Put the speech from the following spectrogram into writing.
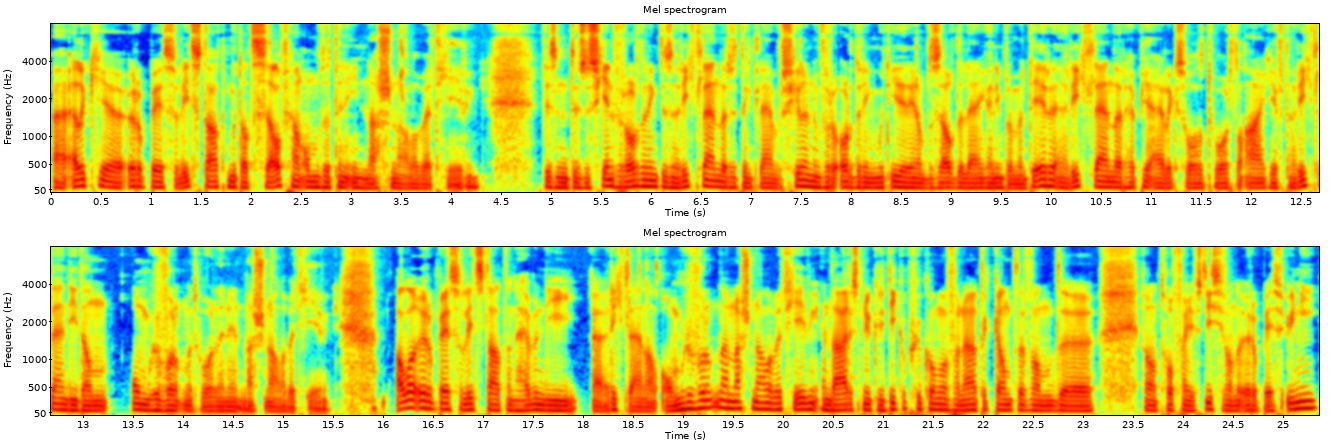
uh, elke Europese lidstaat moet dat zelf gaan omzetten in nationale wetgeving. Het is, het is dus geen verordening, het is een richtlijn, daar zit een klein verschil in. Een verordening moet iedereen op dezelfde lijn gaan implementeren. Een richtlijn, daar heb je eigenlijk, zoals het woord al aangeeft, een richtlijn die dan omgevormd moet worden in nationale wetgeving. Alle Europese lidstaten hebben die uh, richtlijn al omgevormd naar nationale wetgeving en daar is nu kritiek op gekomen vanuit de kanten van, de, van het Hof van Justitie van de Europese Unie.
